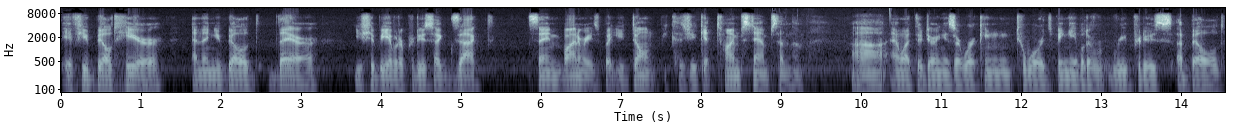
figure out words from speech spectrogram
if you build here and then you build there, you should be able to produce exact same binaries, but you don't because you get timestamps in them. Uh, and what they're doing is they're working towards being able to reproduce a build.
